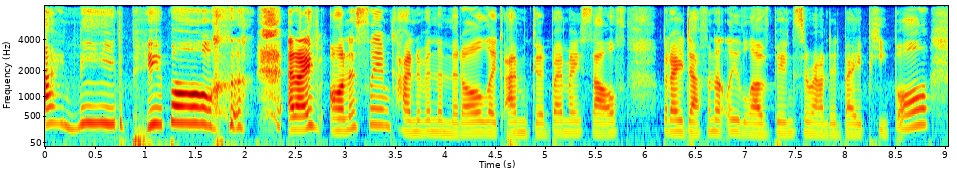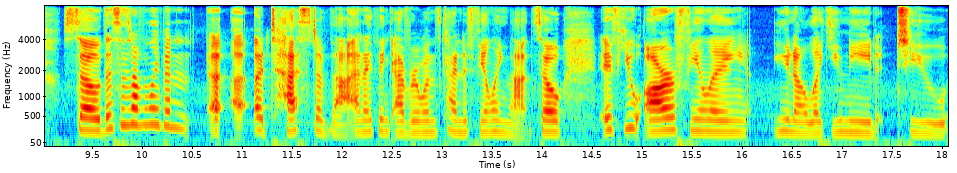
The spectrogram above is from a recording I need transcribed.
I need people. and I honestly am kind of in the middle. Like, I'm good by myself, but I definitely love being surrounded by people. So, this has definitely been a, a, a, test of that. And I think everyone's kind of feeling that. So, if you are feeling, you know, like you need to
